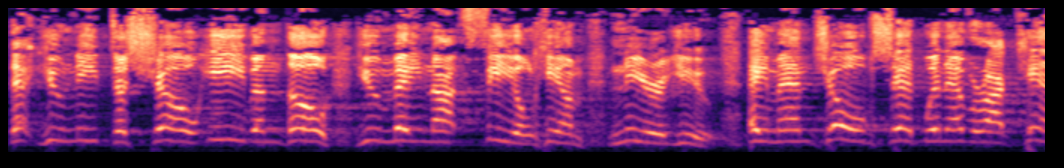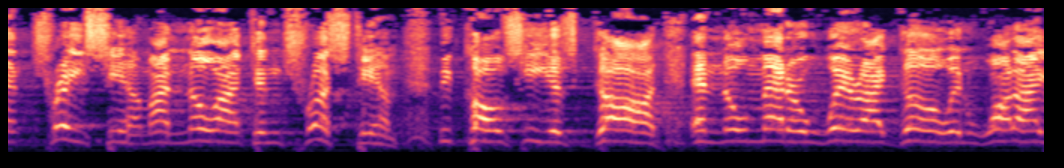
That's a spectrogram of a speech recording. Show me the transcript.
that you need to show even though you may not feel Him near you you. Amen. Job said, Whenever I can't trace him, I know I can trust him because he is God. And no matter where I go and what I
